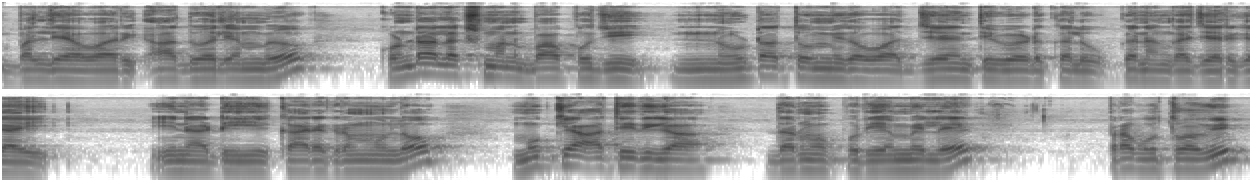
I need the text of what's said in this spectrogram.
బల్యావారి ఆధ్వర్యంలో కొండా లక్ష్మణ్ బాపూజీ నూట తొమ్మిదవ జయంతి వేడుకలు ఘనంగా జరిగాయి. ఈనాటి ఈ కార్యక్రమంలో ముఖ్య అతిథిగా ధర్మపురి ఎమ్మెల్యే ప్రభుత్వ విప్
